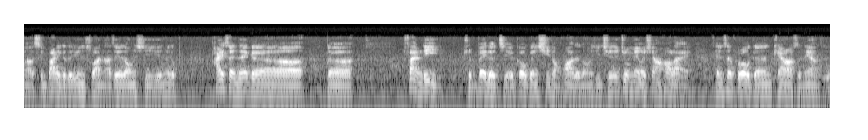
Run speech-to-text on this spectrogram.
呃 Symbolic 的运算啊这些东西，那个 Python 那个。的范例准备的结构跟系统化的东西，其实就没有像后来 TensorFlow 跟 Keras 那样子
